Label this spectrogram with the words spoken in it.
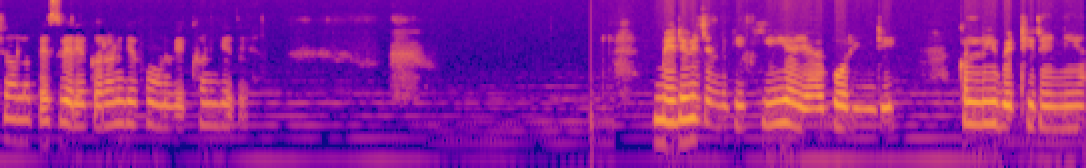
ਚੱਲ ਆਪੇ ਸਵੇਰੇ ਕਰਨਗੇ ਫੋਨ ਵੇਖਣਗੇ ਤੇ ਮੇਰੀ ਵੀ ਜ਼ਿੰਦਗੀ ਕੀ ਹੈ ਯਾਰ ਬੋਰਿੰਗ ਜੀ। ਕੱਲੀ ਬੈਠੀ ਰਹਿਨੀ ਆ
